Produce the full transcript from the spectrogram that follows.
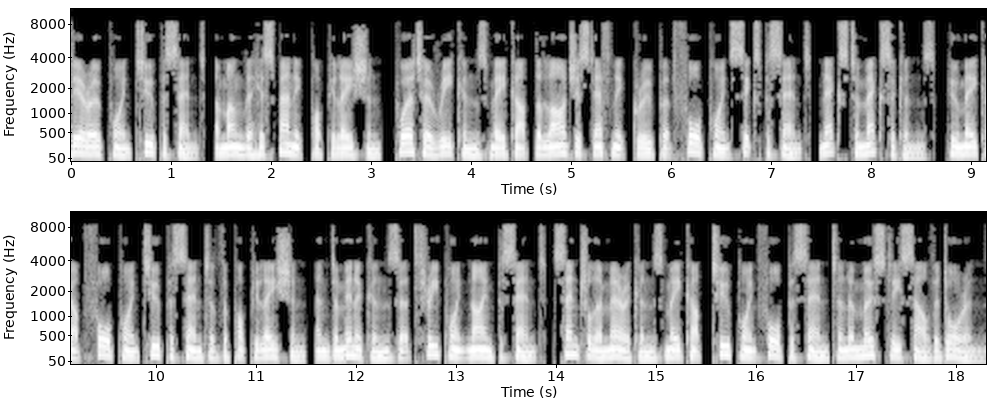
0.2%. Among the Hispanic population, Puerto Ricans make up the largest ethnic group at 4.6%, next to Mexicans, who make up 4.2% of the population, and Dominicans at 3.9%. Central Americans make up 2.4% and mostly Salvadorans.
